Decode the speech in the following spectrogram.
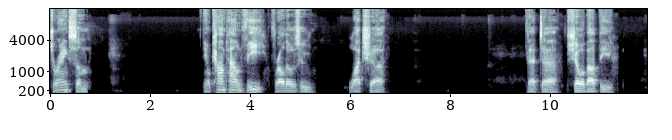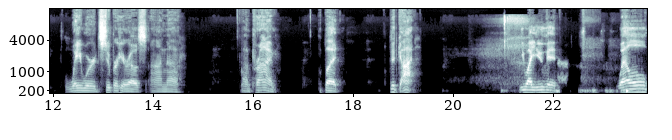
drank some, you know, compound V for all those who watch uh, that uh, show about the wayward superheroes on uh, on Prime. But good God, BYU had 12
